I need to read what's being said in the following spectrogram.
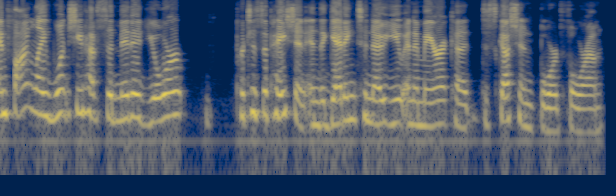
and finally, once you have submitted your participation in the Getting to Know You in America discussion board forum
